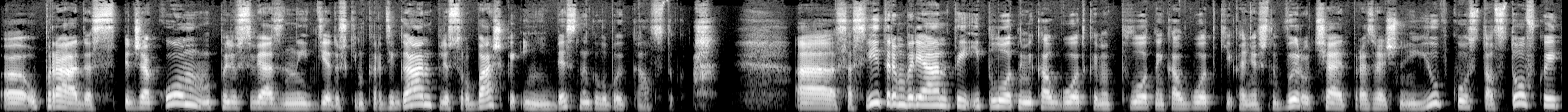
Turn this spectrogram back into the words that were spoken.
у Прада с пиджаком, плюс связанный дедушкин кардиган, плюс рубашка и небесно-голубой галстук. Со свитером варианты и плотными колготками. Плотные колготки, конечно, выручает прозрачную юбку с толстовкой.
